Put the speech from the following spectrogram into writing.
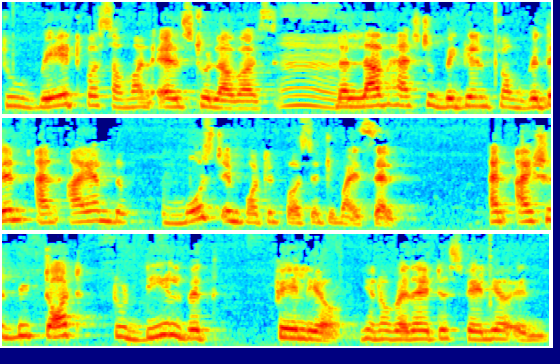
to wait for someone else to love us. Mm. The love has to begin from within, and I am the most important person to myself. And I should be taught to deal with failure, you know, whether it is failure in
